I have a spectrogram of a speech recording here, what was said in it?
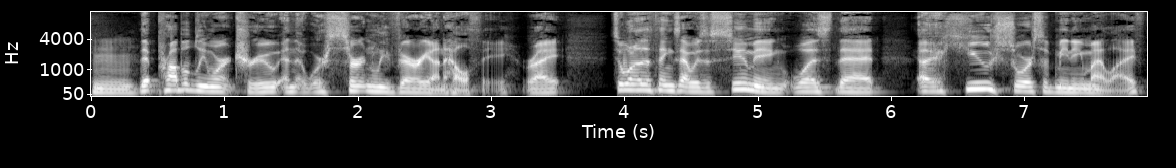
hmm. that probably weren't true and that were certainly very unhealthy, right? So, one of the things I was assuming was that a huge source of meaning in my life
